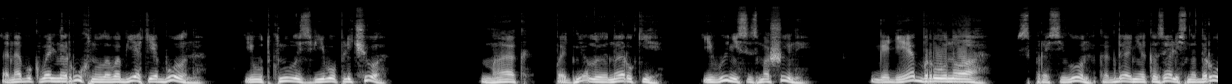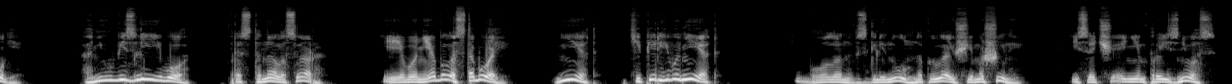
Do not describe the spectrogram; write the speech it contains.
она буквально рухнула в объятия Болона и уткнулась в его плечо. Мак поднял ее на руки и вынес из машины. «Где Бруно?» — спросил он, когда они оказались на дороге. «Они увезли его!» — простонала Сара. «И его не было с тобой?» «Нет, теперь его нет!» Болон взглянул на пылающие машины и с отчаянием произнес.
